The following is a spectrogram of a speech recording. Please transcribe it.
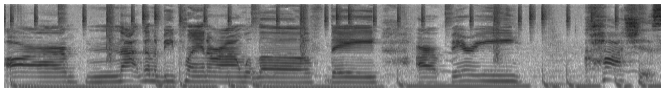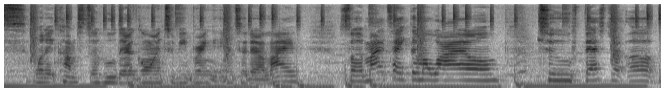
are not going to be playing around with love. They are very cautious when it comes to who they're going to be bringing into their life. So it might take them a while to fester up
